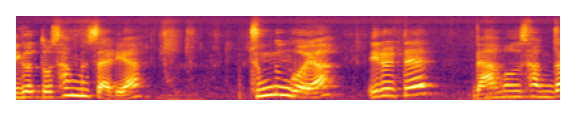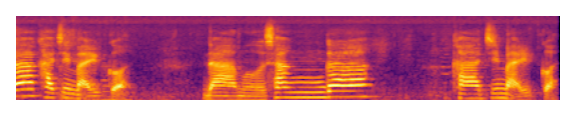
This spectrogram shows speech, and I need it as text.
이것도 상문살이야. 죽는 거야. 이럴 때 나무 상가 가지 말 것. 나무 상가 가지 말 것.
